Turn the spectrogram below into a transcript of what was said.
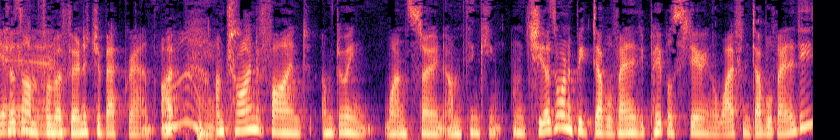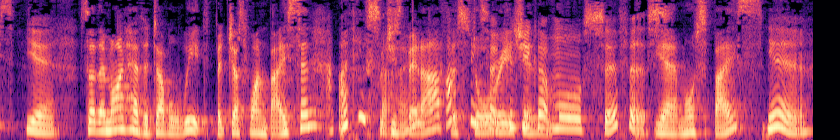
because I'm from a furniture background. Right. I, I'm trying to find, I'm doing one soon. I'm thinking, mm, she doesn't want a big double vanity. People steering away from double vanities. Yeah. So they might have a double width, but just one basin. I think so. Which is better for I think so, storage because you've got more surface. Yeah, more space. Yeah.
